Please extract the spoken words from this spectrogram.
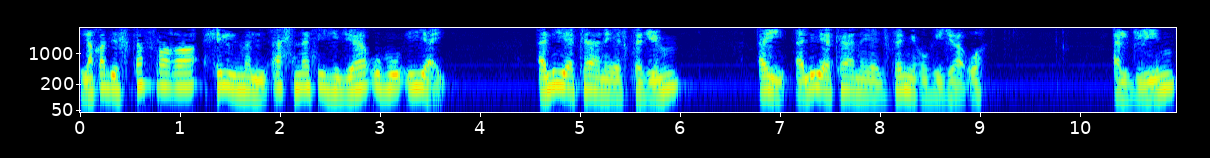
لقد استفرغ حلم الأحنف هجاؤه إياي ألي كان يستجم؟ أي ألي كان يجتمع هجاؤه؟ الجيم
